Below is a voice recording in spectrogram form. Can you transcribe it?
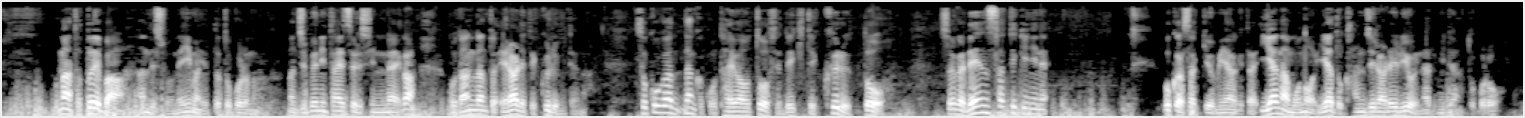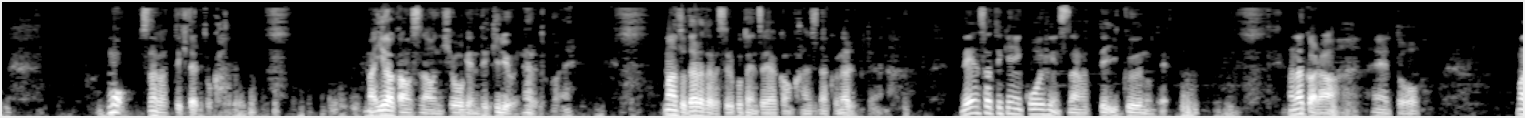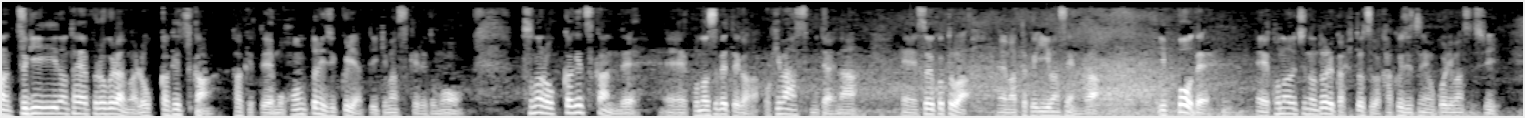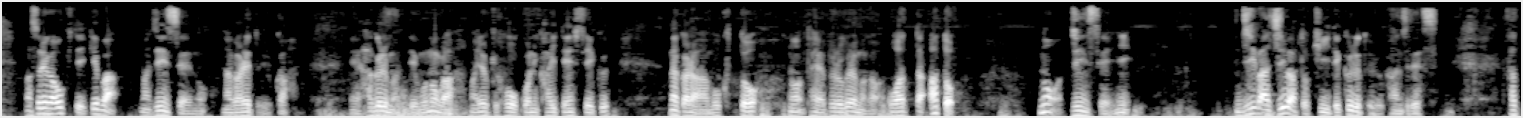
まあ、例えば、なんでしょうね、今言ったところの、まあ、自分に対する信頼が、こう、だんだんと得られてくるみたいな。そこがなんかこう、対話を通してできてくると、それが連鎖的にね、僕がさっき読み上げた嫌なものを嫌と感じられるようになるみたいなところも繋がってきたりとか、まあ、違和感を素直に表現できるようになるとかね。まあ、あと、ダラダラすることに罪悪感を感じなくなるみたいな。連鎖的にこういう風に繋がっていくので。まあ、だから、えっ、ー、と、まあ、次のタイヤプログラムは6ヶ月間かけて、もう本当にじっくりやっていきますけれども、その6ヶ月間で、えー、この全てが起きますみたいな、えー、そういうことは、え、全く言いませんが、一方で、えこのうちのどれか一つは確実に起こりますし、まあ、それが起きていけば、まあ、人生の流れというか、え歯車っていうものが、まあ、良き方向に回転していく。だから僕とのタイヤプログラムが終わった後の人生に、じわじわと効いてくるという感じです。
